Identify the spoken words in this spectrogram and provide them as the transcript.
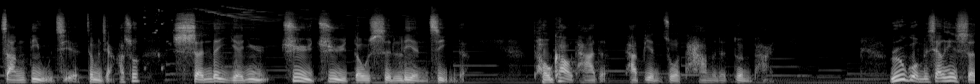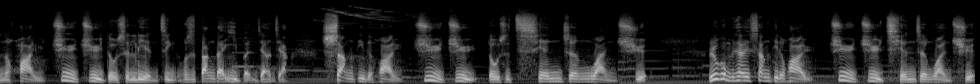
章第五节这么讲，他说：“神的言语句句都是炼净的，投靠他的，他便做他们的盾牌。”如果我们相信神的话语句句都是炼净，或是当代译本这样讲，上帝的话语句句都是千真万确。如果我们相信上帝的话语句句千真万确，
